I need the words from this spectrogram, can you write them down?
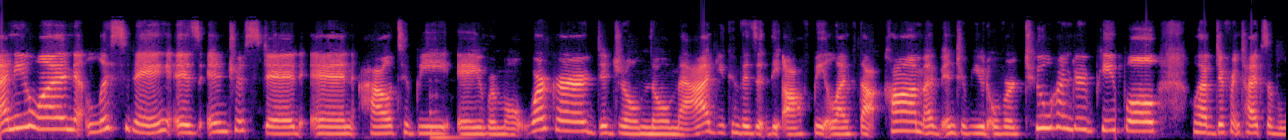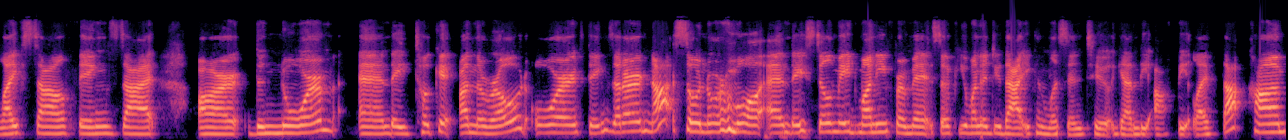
anyone listening is interested in how to be a remote worker, digital nomad, you can visit theoffbeatlife.com. I've interviewed over 200 people who have different types of lifestyle things that are the norm and they took it on the road or things that are not so normal and they still made money from it. So if you want to do that, you can listen to again the offbeatlife.com.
